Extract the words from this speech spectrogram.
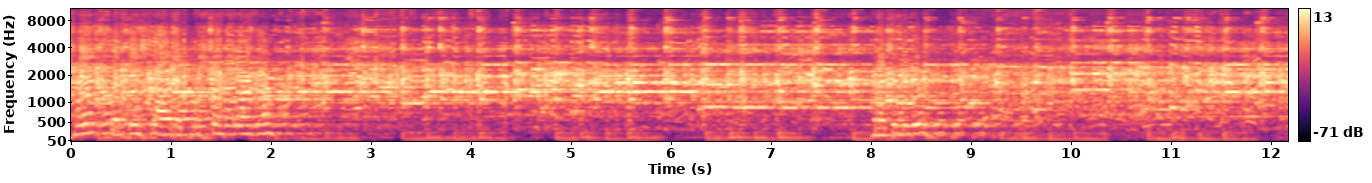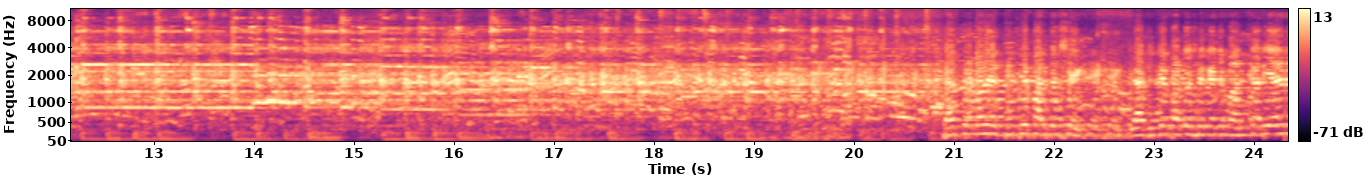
श्लोक संतोष तावडे पुष्पा झाला होता. प्रतिनिधी त्याचप्रमाणे द्वितीय पारितोषिक या द्वितीय पारितोषिकाचे मानकारी आहे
